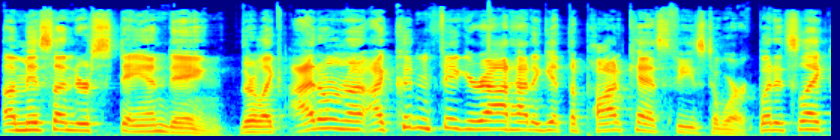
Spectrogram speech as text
a misunderstanding. They're like, I don't know, I couldn't figure out how to get the podcast fees to work. But it's like,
